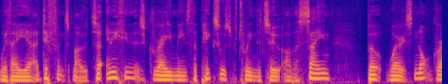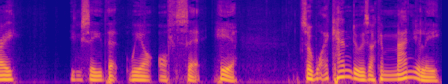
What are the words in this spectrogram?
with a, uh, a difference mode. So anything that's grey means the pixels between the two are the same, but where it's not grey, you can see that we are offset here. So what I can do is I can manually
